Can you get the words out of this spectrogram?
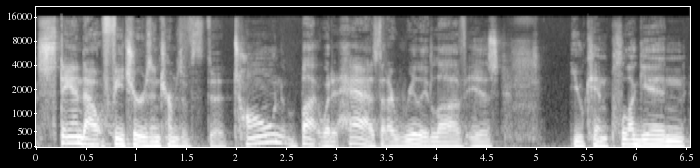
standout features in terms of the tone, but what it has that I really love is you can plug in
